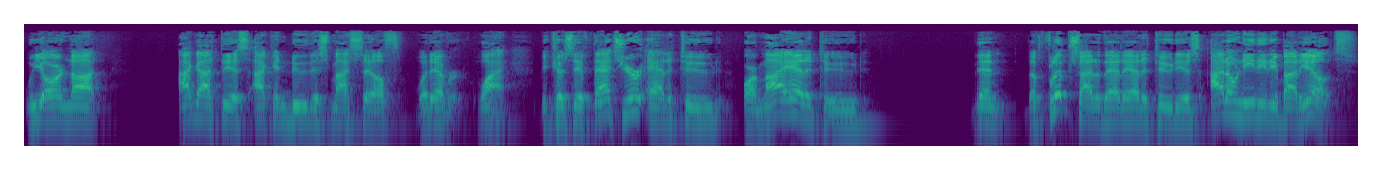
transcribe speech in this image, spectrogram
We are not, I got this, I can do this myself, whatever. Why? Because if that's your attitude or my attitude, then the flip side of that attitude is I don't need anybody else.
